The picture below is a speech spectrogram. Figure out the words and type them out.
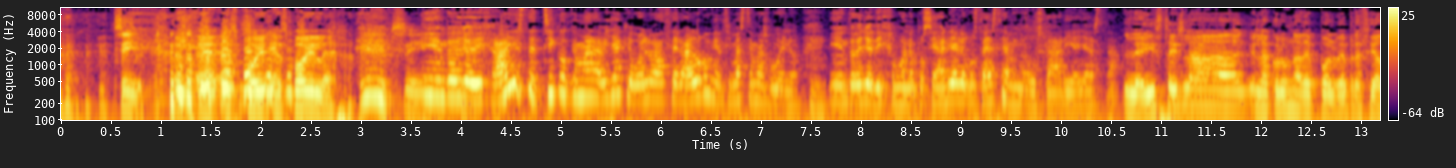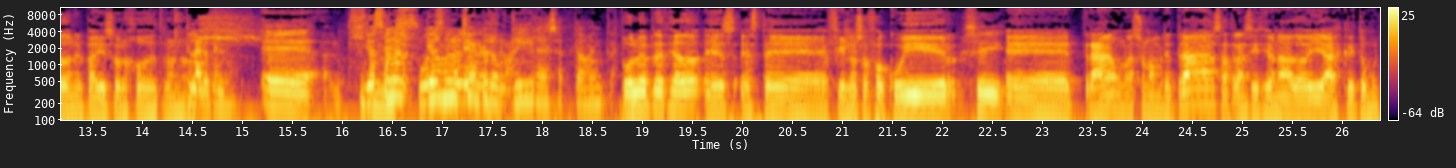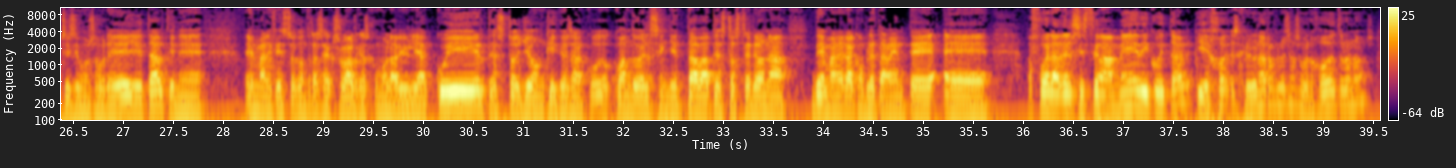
Sí. Eh, spoil- spoiler. sí. Y entonces yo dije, ay, este chico, qué maravilla que vuelva a hacer algo y encima esté más bueno. Mm. Y entonces yo dije, bueno, pues si a Aria le gusta este, a mí me gusta Aria, ya está. ¿Leísteis la, la columna de B. Preciado en el país sobre Juego de Tronos? Claro que no. Eh, Yo solo- yo solo mucho, leo en pero. ¿qué era exactamente? B. Preciado es este filósofo queer, Sí. eh, tran- uno es un hombre trans, ha transicionado y ha escrito muchísimo sobre ello y tal. Tiene el manifiesto contrasexual, que es como la Biblia queer, Testo Yonki, que es cuando él se inyectaba testosterona de manera completamente eh, fuera del sistema médico y tal. Y escribió una reflexión sobre el Juego de Tronos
